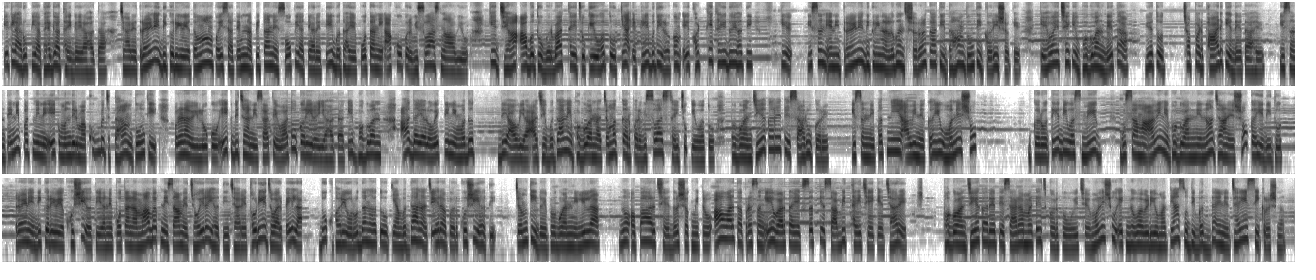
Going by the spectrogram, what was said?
કેટલા રૂપિયા ભેગા થઈ ગયા હતા? જ્યારે ત્રણેય દીકરીઓએ તમામ પૈસા તેમના પિતાને સોંપ્યા ત્યારે તે બધાએ પોતાની આંખો પર વિશ્વાસ ન આવ્યો કે જ્યાં આ બધું બરબાદ થઈ ચૂક્યું હતું, ત્યાં એટલી બધી રકમ એકઠી થઈ ગઈ હતી કે કિશન એની ત્રણેય દીકરીના લગ્ન સરળતાથી ધામધૂમથી કરી શકે. કહેવાય છે કે ભગવાન દેતા, એ તો છપ્પડ ફાડ કે દેતા હે. કિશન તેની પત્નીને એક મંદિરમાં ખૂબ જ ધામધૂમથી પરણાવી લોકો એકબીજાની સાથે વાતો કરી રહ્યા હતા કે ભગવાન આ દયાળુ વ્યક્તિની મદદ દે આવ્યા. આજે બધાને ભગવાનના ચમત્કાર પર વિશ્વાસ થઈ ચૂક્યો હતો. ભગવાન જે કરે તે સારું કરે. કિશનની પત્નીએ આવીને કહ્યું, મને શું કરો? તે દિવસ મેં ગુસ્સામાં આવીને ભગવાનને ન જાણે શું કહી દીધું? ત્રણેય દીકરીઓએ ખુશી હતી અને પોતાના મા બાપની સામે જોઈ રહી હતી જ્યારે થોડી જ વાર પહેલા દુઃખભર્યું રુદન હતું ત્યાં બધાના ચહેરા પર ખુશી હતી. ચમકી ગઈ ભગવાનની લીલા નો અપાર છે. દર્શક મિત્રો, આ વાર્તા પ્રસંગ એ વાર્તા એક સત્ય સાબિત થાય છે કે જ્યારે ભગવાન જે કરે તે સારા માટે જ કરતો હોય છે. મળીશું એક નવા વિડીયોમાં. ત્યાં સુધી બધાને જય શ્રી કૃષ્ણ.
